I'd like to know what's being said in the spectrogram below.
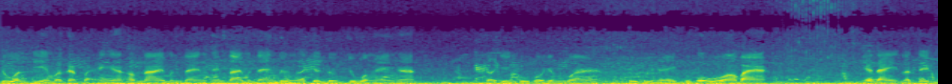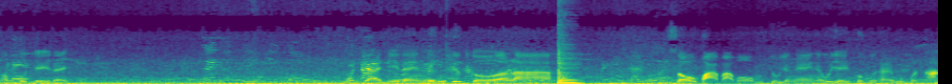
chú anh chị em và các bạn. À, hôm nay mình đang hiện tại mình đang đứng ở trên đường Chu Văn An ha. Đối diện khu phố Văn Hóa, phường 12, khu phố à, 3. và đây là tiệm ốc của chị đây. và chị đang đứng trước cửa là số 334 Chu Văn An ha quý vị, phường 12 quận Bình Thạnh.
